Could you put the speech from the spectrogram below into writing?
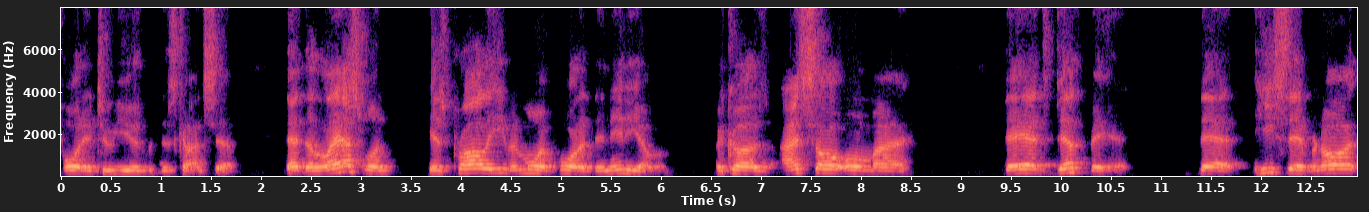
42 years with this concept that the last one is probably even more important than any of them because I saw on my dad's deathbed that he said, Bernard,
